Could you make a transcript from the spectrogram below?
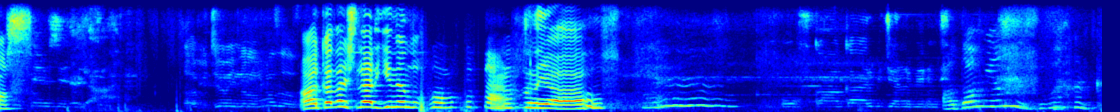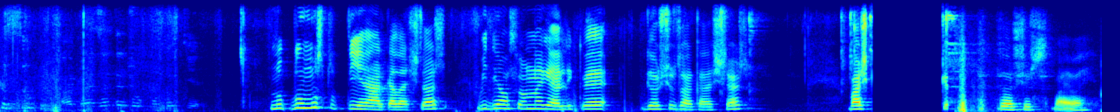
Az. Arkadaşlar yine lootlamış tutansı ya. Adam yalnız duvar arkası. Nutluğumuz tuttu yine arkadaşlar. Videonun sonuna geldik ve görüşürüz arkadaşlar. Başka görüşürüz. Bay bay.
